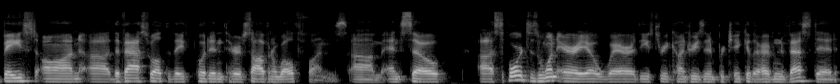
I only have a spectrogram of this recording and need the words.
based on uh, the vast wealth that they've put into their sovereign wealth funds. Um, and so uh, sports is one area where these three countries in particular have invested,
